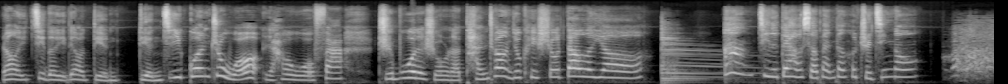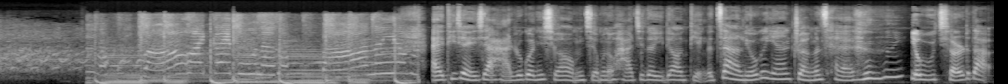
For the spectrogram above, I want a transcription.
然后记得一定要点点击关注我，然后我发直播的时候呢，弹窗你就可以收到了哟。啊，记得带好小板凳和纸巾哦。哎，提醒一下哈，如果你喜欢我们节目的话，记得一定要点个赞、留个言、转个彩，有钱儿的打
